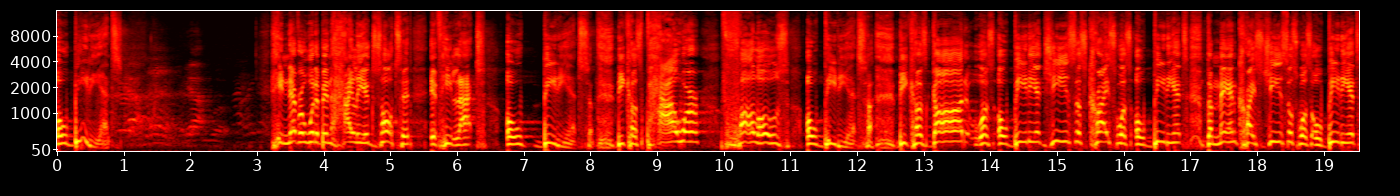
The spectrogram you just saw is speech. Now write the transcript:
obedient. He never would have been highly exalted if he lacked obedience because power follows obedience. Because God was obedient, Jesus Christ was obedient, the man Christ Jesus was obedient.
